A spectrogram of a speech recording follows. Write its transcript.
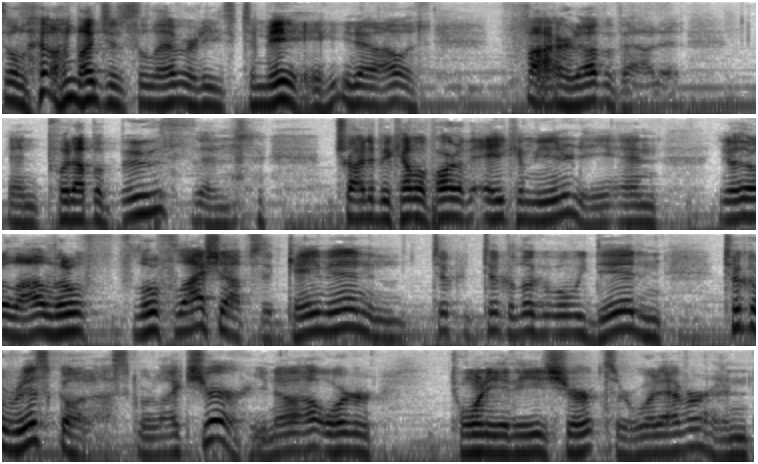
a bunch of celebrities to me. You know, I was fired up about it and put up a booth and tried to become a part of a community. And you know, there were a lot of little little fly shops that came in and took took a look at what we did and took a risk on us. We're like, sure, you know, I'll order 20 of these shirts or whatever. And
